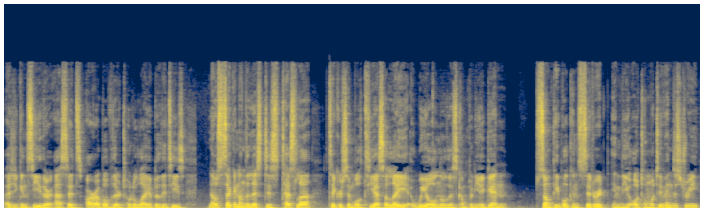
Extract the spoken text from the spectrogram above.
As you can see, their assets are above their total liabilities, now, second on the list is Tesla, ticker symbol TSLA. We all know this company again. Some people consider it in the automotive industry,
